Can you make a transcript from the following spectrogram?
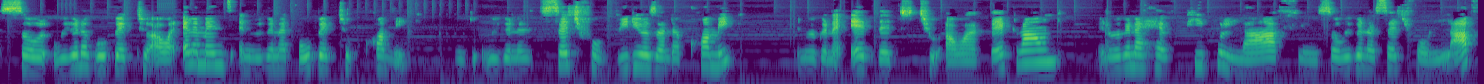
So we're going to go back to our elements and we're going to go back to comic. We're going to search for videos under comic and we're to add that to our background and we're to have people laughing. So we're to search for laugh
